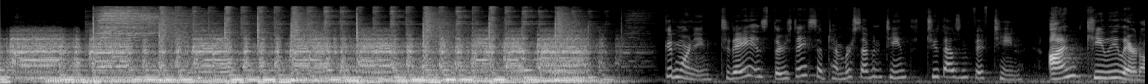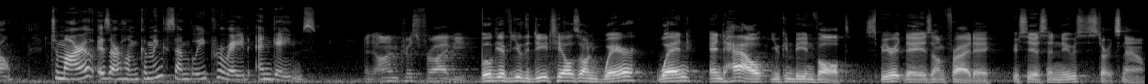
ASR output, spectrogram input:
Good morning. Today is Thursday, September 17th, 2015. I'm Keely Laerdal. Tomorrow is our homecoming assembly, parade, and games. And I'm Christopher Ivy. We'll give you the details on where, when, and how you can be involved. Spirit Day is on Friday. Your CSN News starts now.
